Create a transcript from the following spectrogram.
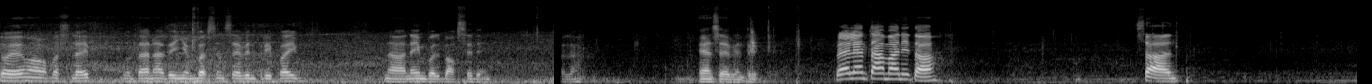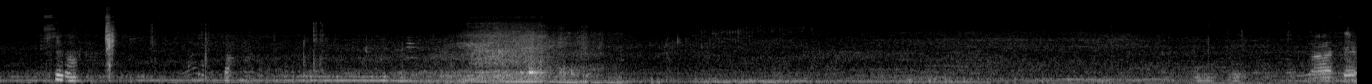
So ayan mga bus life, puntahan natin yung bus ng 735 na na-involve accident. Wala. Ayan 735. Pero ang tama nito? Saan? Sino? Wala sir.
